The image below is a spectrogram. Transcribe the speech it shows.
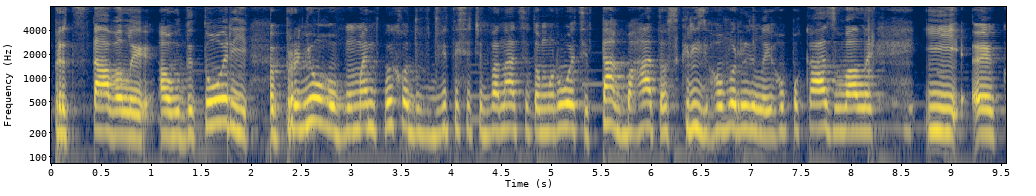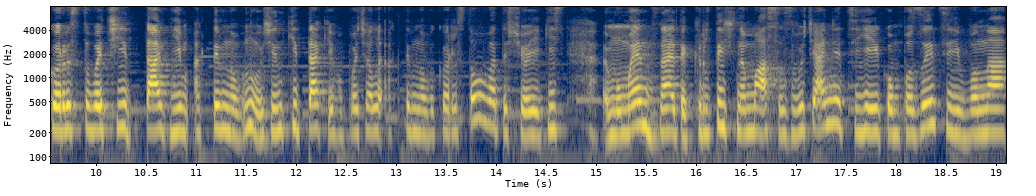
представили аудиторії. Про нього в момент виходу в 2012 році так багато скрізь говорили, його показували, і е, користувачі так їм активно, ну жінки так його почали активно використовувати, що якийсь момент, знаєте, критична маса звучання цієї композиції, вона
